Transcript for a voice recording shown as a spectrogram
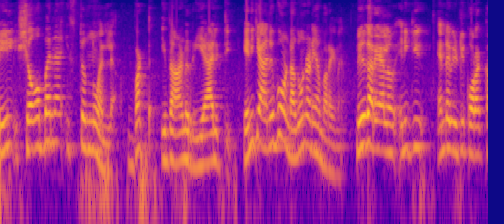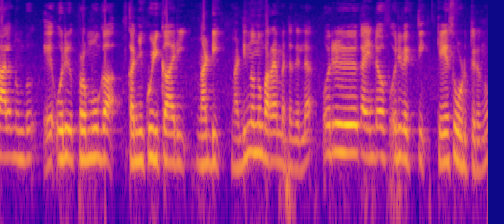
മെയിൽ ശോഭന ഇഷ്ടൊന്നും അല്ല ബട്ട് ഇതാണ് റിയാലിറ്റി എനിക്ക് അനുഭവം ഉണ്ട് അതുകൊണ്ടാണ് ഞാൻ പറയുന്നത്. നിങ്ങൾക്ക് നിങ്ങൾക്കറിയാലോ എനിക്ക് എന്റെ വീട്ടിൽ കുറെ കാലം മുമ്പ് ഒരു പ്രമുഖ കഞ്ഞിക്കുഴിക്കാരി നടി നടി എന്നൊന്നും പറയാൻ പറ്റത്തില്ല. ഒരു കൈൻഡ് ഓഫ് ഒരു വ്യക്തി കേസ് കൊടുത്തിരുന്നു.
